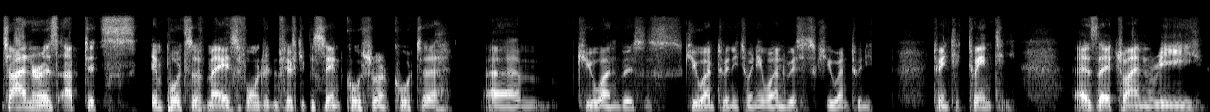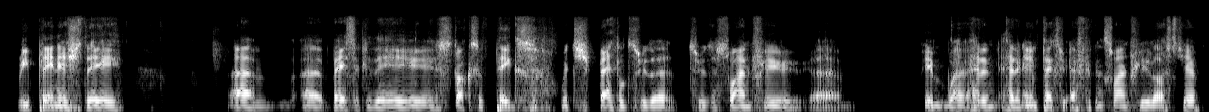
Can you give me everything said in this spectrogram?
China has upped its imports of maize 450% quarter on quarter, um, Q1 versus Q1 2021 versus Q1 20, 2020, as they try and re replenish their um, uh, basically the stocks of pigs, which battled through the through the swine flu, um, in, well, had an had an impact through African swine flu last year.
